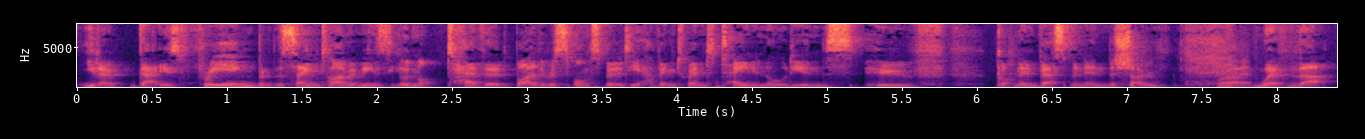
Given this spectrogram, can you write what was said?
you know that is freeing but at the same time it means that you're not tethered by the responsibility of having to entertain an audience who've got an investment in the show. Right. Whether that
